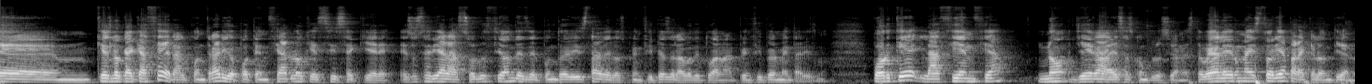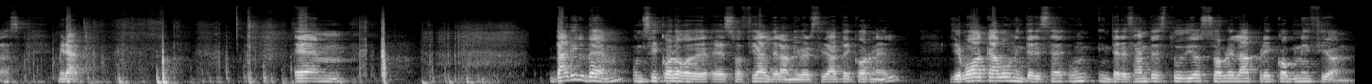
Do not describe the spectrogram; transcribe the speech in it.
eh, ¿qué es lo que hay que hacer? Al contrario, potenciar lo que sí se quiere. Eso sería la solución desde el punto de vista de los principios de la voz de tu alma, el principio del mentalismo. Porque la ciencia no llega a esas conclusiones. Te voy a leer una historia para que lo entiendas. Mirad. Em, Daryl Bem, un psicólogo eh, social de la Universidad de Cornell, llevó a cabo un interesante estudio sobre la precognición.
